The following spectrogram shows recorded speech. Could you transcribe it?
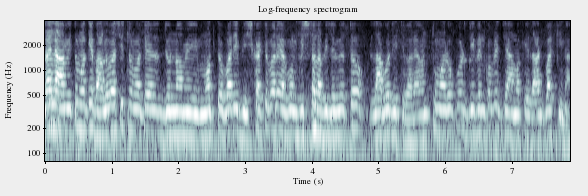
লাইলা আমি তোমাকে ভালোবাসি তোমাকে জন্য আমি মরতে পারি বিষ খাইতে পারি এবং বিশতলা বিল্ডিং তো লাভও দিতে পারি। এখন তোমার উপর ডিপেন্ড করবে যে আমাকে রাখবা কিনা।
